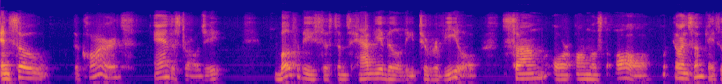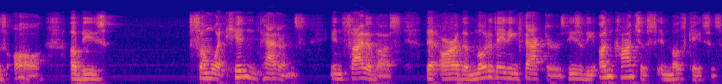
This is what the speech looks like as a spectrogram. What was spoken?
and so the cards and astrology, both of these systems have the ability to reveal some or almost all, or in some cases all, of these somewhat hidden patterns inside of us that are the motivating factors. These are the unconscious, in most cases,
